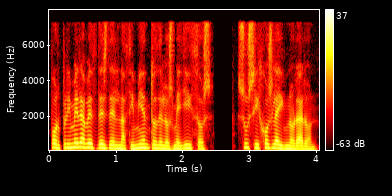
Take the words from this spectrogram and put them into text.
Por primera vez desde el nacimiento de los mellizos, sus hijos la ignoraron.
